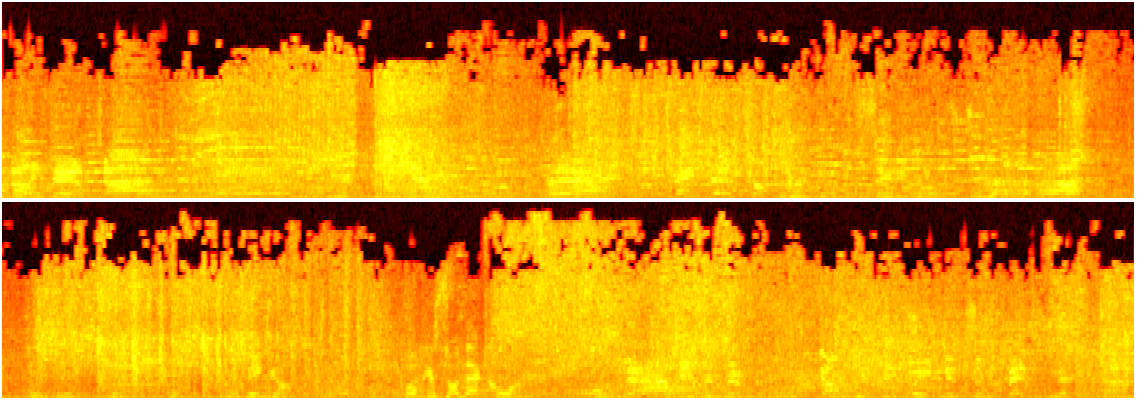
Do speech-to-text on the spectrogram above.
About damn time. Ain't that something you want to say to yours too? Bingo! Focus on that corner. Oh, now he remembers. Don't get me waiting in suspense next time.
